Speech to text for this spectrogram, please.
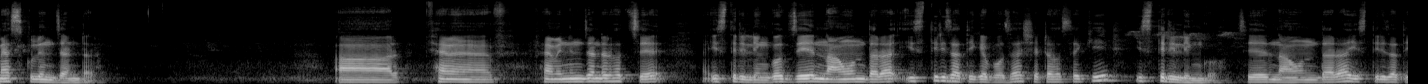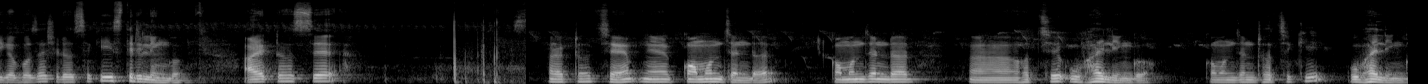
ম্যাসকুলিন জেন্ডার আর ফ্যামিনিন জেন্ডার হচ্ছে স্ত্রীলিঙ্গ। যে নাউন দ্বারা স্ত্রী জাতিকে বোঝায় সেটা হচ্ছে কি স্ত্রীলিঙ্গ। যে নাউন দ্বারা স্ত্রী জাতিকে বোঝায় সেটা হচ্ছে কি স্ত্রীলিঙ্গ। আরেকটা হচ্ছে আরেকটা হচ্ছে কমন জেন্ডার কমন জেন্ডার হচ্ছে উভয় লিঙ্গ। কমন জেন্ডার হচ্ছে কি? উভয় লিঙ্গ।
